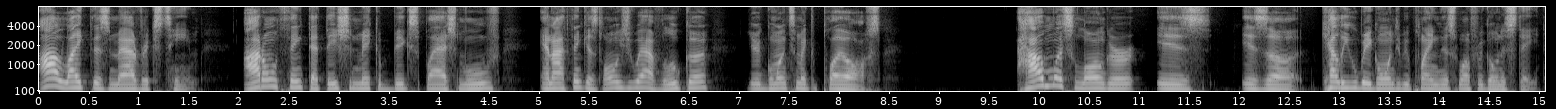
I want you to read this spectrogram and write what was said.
I like this Mavericks team. I don't think that they should make a big splash move. And I think as long as you have Luka, you're going to make the playoffs. How much longer is is uh Kelly Oubre going to be playing this well for Golden State?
